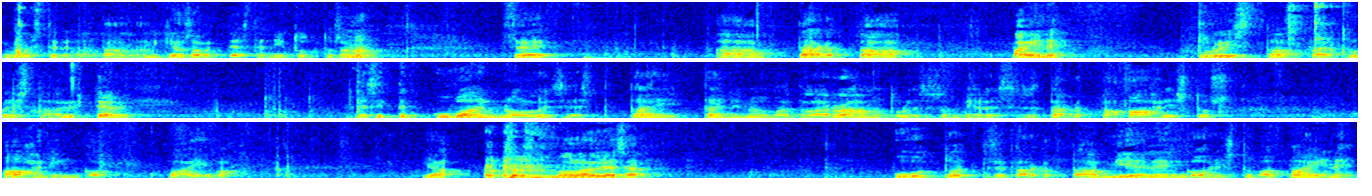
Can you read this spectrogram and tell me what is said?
luistelen, että tämä on ainakin osalle teistä niin tuttu sana. Se äh, tarkoittaa paine, puristaa tai puristaa yhteen. Ja sitten kuvainnollisesti tai, tai nimenomaan tällä raamatullisessa mielessä se tarkoittaa ahdistus, ahdinko, vaiva. Ja me ollaan yleensä puhuttu, että se tarkoittaa mieleen kohdistuva paine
